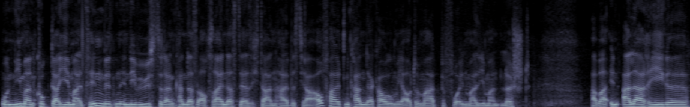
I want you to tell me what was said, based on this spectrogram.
und niemand guckt da jemals hin mitten in die Wüste, dann kann das auch sein, dass der sich da ein halbes Jahr aufhalten kann, der Kaugummiautomat, bevor ihn mal jemand löscht. Aber in aller Regel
